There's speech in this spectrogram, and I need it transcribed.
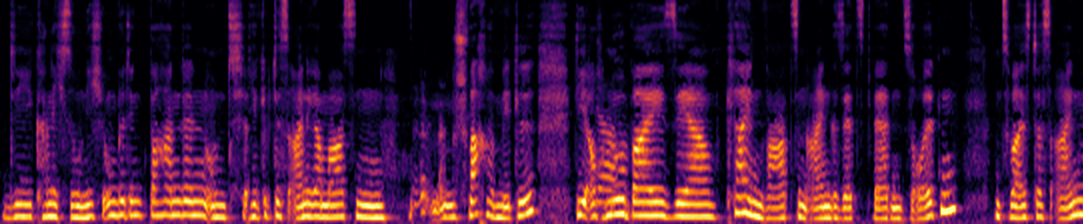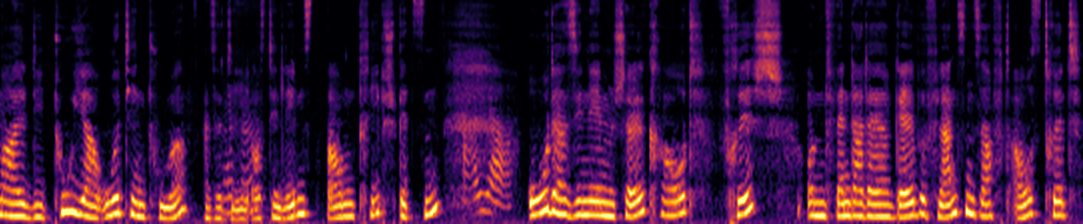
Die kann ich so nicht unbedingt behandeln. Und hier gibt es einigermaßen ähm, schwache Mittel, die auch nur bei sehr kleinen Warzen eingesetzt werden sollten. Und zwar ist das einmal die Thuja-Urtinktur, also die aus den Lebensbaumtriebspitzen. Ah ja. Oder Sie nehmen Schellkraut frisch und wenn da der gelbe Pflanzensaft austritt,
